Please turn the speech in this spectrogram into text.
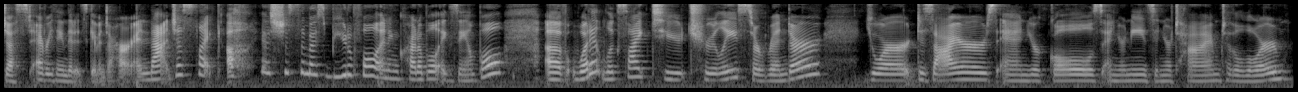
just everything that it's given to her. And that just like, oh, it's just the most beautiful and incredible example of what it looks like to truly surrender your desires and your goals and your needs and your time to the Lord.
